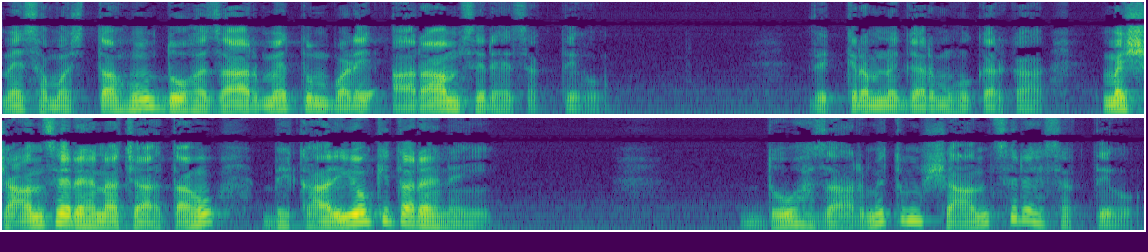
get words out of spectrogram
मैं समझता हूँ दो हज़ार में तुम बड़े आराम से रह सकते हो। विक्रम ने गर्म होकर कहा, मैं शान से रहना चाहता हूँ, भिखारियों की तरह नहीं। दो हज़ार में तुम शान से रह सकते हो।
